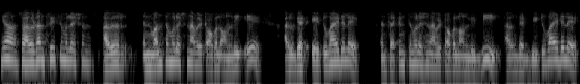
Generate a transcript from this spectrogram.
Yeah, so I will run three simulations. I will, in one simulation, I will toggle only A. I will get A to Y delay. In second simulation, I will toggle only B. I will get B to Y delay.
